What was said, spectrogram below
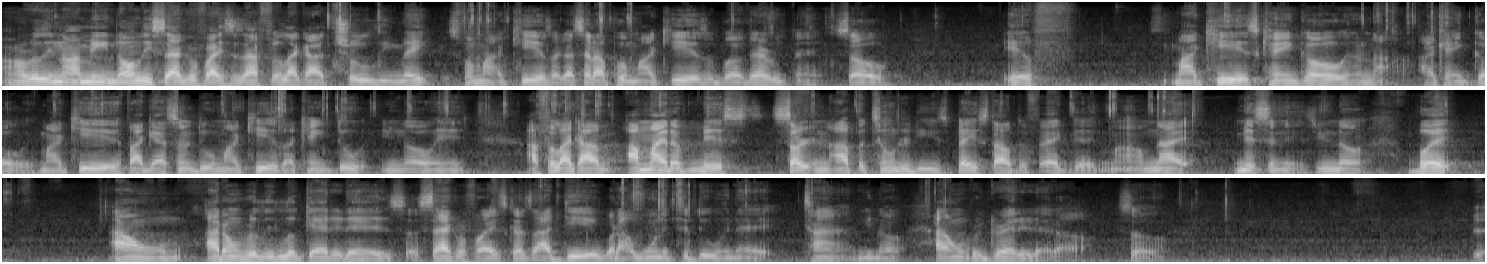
I don't really know. I mean, the only sacrifices I feel like I truly make is for my kids. Like I said, I put my kids above everything. So, if my kids can't go, and I, I can't go. If my kids, if I got something to do with my kids, I can't do it. You know, and I feel like I, I might have missed certain opportunities based off the fact that I'm not missing this. You know, but I don't I don't really look at it as a sacrifice because I did what I wanted to do in that time. You know, I don't regret it at all. So. Yeah,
